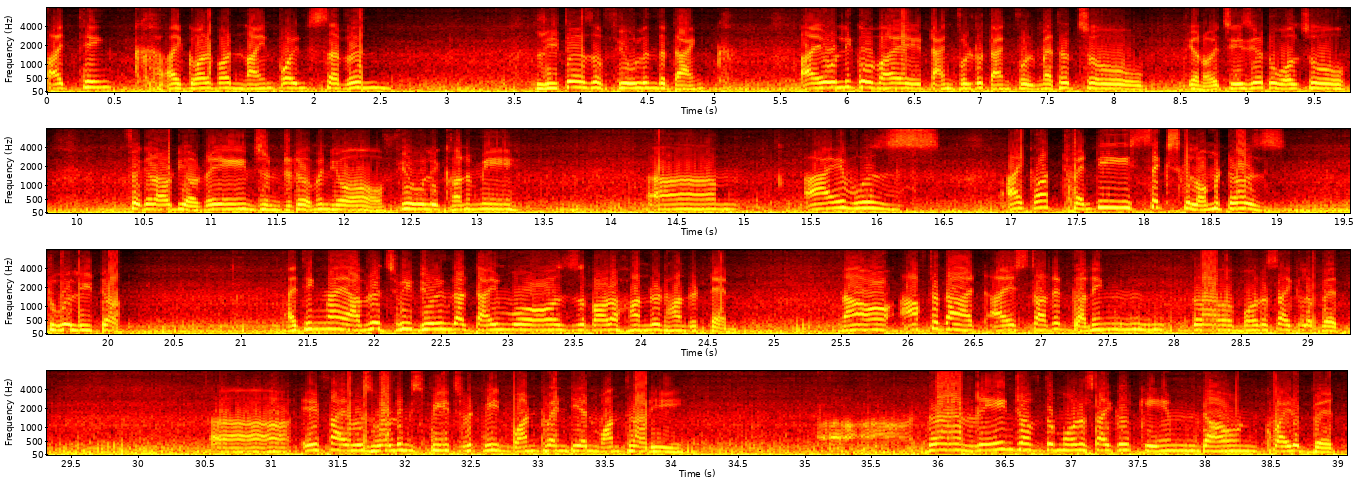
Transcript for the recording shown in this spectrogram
I think I got about 9.7 liters of fuel in the tank. I only go by tankful to tankful method, so you know it's easier to also figure out your range and determine your fuel economy. Um, I was I got 26 kilometers to a liter. I think my average speed during that time was about 100 110. Now after that I started gunning the motorcycle a bit. Uh, if I was holding speeds between 120 and 130 uh, the range of the motorcycle came down quite a bit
